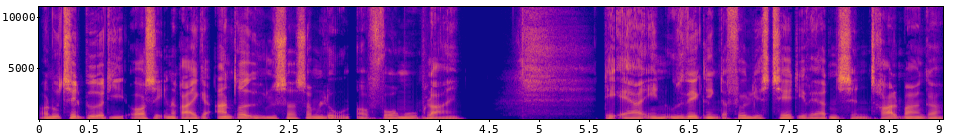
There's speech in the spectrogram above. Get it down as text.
Og nu tilbyder de også en række andre ydelser som lån og formuepleje. Det er en udvikling, der følges tæt i verdens centralbanker,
